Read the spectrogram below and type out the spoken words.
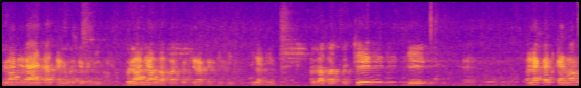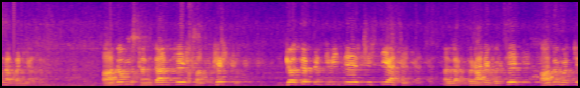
কোরআনের আয়াত আপনাকে বলতে পারি। কোরআনে আল্লাহ পাক ঘোষণা করছে কি জানি? আল্লাহ পাক বলছে যে এলাকাত কারাম না বানি আদম। আদম সন্তানকে সর্বশ্রেষ্ঠ যত পৃথিবীতে সৃষ্টি আছে। আল্লাহ কোরআনে বলছে আদম হচ্ছে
